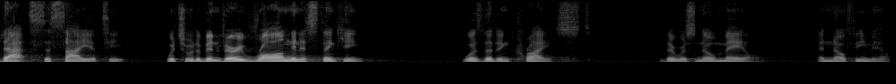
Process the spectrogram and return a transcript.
that society, which would have been very wrong in its thinking, was that in Christ there was no male and no female.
